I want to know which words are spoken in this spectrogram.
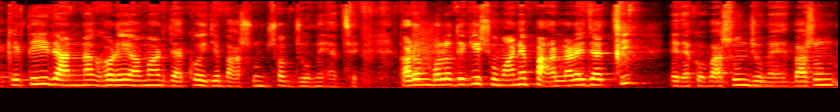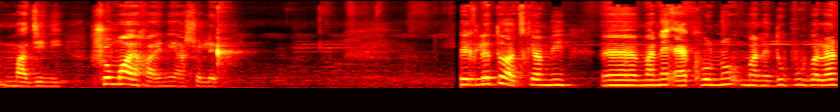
একেতেই রান্নাঘরে আমার দেখো এই যে বাসন সব জমে আছে। কারণ বলো দেখি, সমানে পার্লারে যাচ্ছি, এ দেখো বাসন জমে, বাসন মাজিনি। সময় হয়নি আসলে। দেখলে তো আজকে আমি মানে এখনও মানে দুপুরবেলার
